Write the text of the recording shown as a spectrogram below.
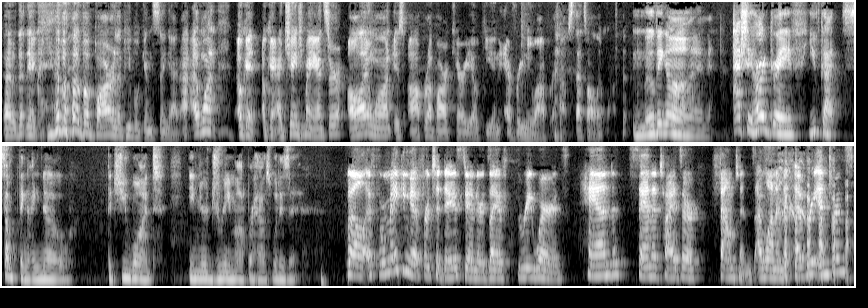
Uh, that they have a, have a bar that people can sing at. I, I want okay, okay. I changed my answer. All I want is opera bar karaoke in every new opera house. That's all I want. Moving on. Ashley Hardgrave, you've got something I know that you want in your dream opera house. What is it? Well, if we're making it for today's standards, I have three words hand sanitizer fountains. I want them at every entrance.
